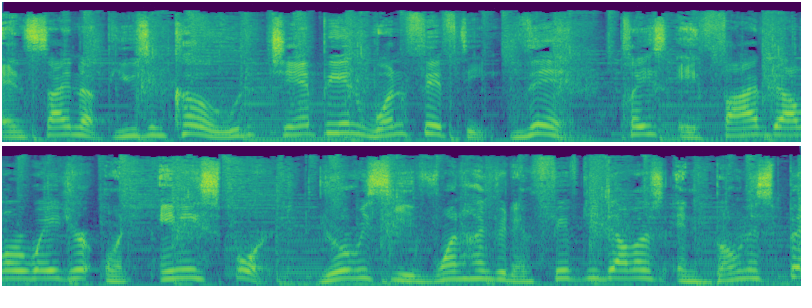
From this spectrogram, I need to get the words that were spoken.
and sign up using code Champion150. Then, place a $5 wager on any sport. You'll receive $150 in bonus bets,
